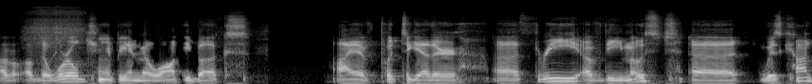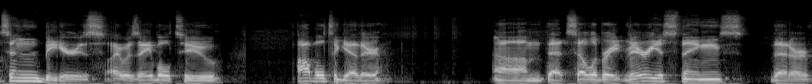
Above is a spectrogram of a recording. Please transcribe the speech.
of, of the world champion Milwaukee Bucks, I have put together uh, three of the most uh, Wisconsin beers I was able to hobble together um, that celebrate various things that are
